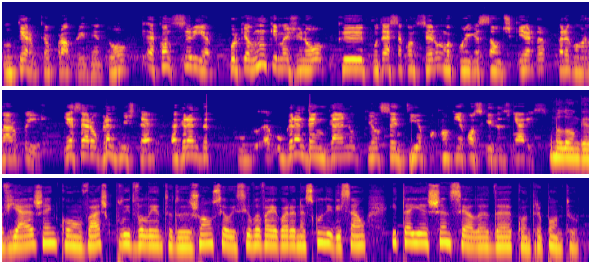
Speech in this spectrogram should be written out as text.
um termo que ele próprio inventou, aconteceria, porque ele nunca imaginou que pudesse acontecer uma coligação de esquerda para governar o país. E esse era o grande mistério, a grande o, o, grande engano que ele sentia porque não tinha conseguido desenhar isso. Uma longa viagem com Vasco Polido Valente de João Céu e Silva vai agora na segunda edição e tem a chancela da Contraponto.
